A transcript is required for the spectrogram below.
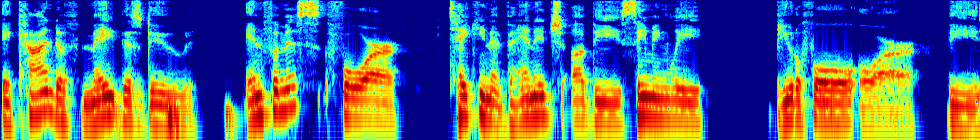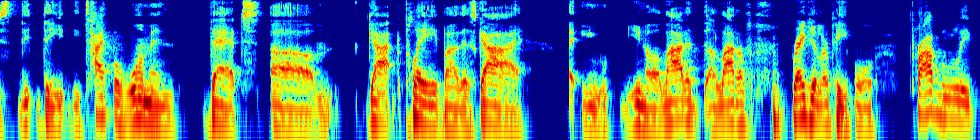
it kind of made this dude infamous for taking advantage of these seemingly beautiful or these, the, the, the type of woman that, um, got played by this guy. You, you know, a lot of, a lot of regular people, probably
